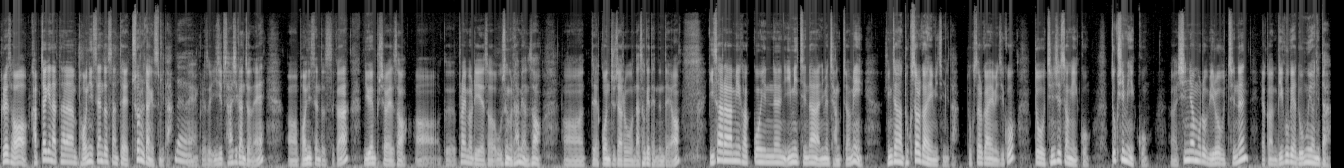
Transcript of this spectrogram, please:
그래서 갑자기 나타난 버니 샌더스한테 추월을 당했습니다. 네. 그래서 24시간 전에 어, 버니 샌더스가 뉴햄프셔에서 어, 그 프라이머리에서 우승을 하면서 어, 대권 주자로 나서게 됐는데요. 이 사람이 갖고 있는 이미지나 아니면 장점이 굉장한 독설가의 이미지입니다. 독설가의 이미지고 또 진실성이 있고 뚝심이 있고 어, 신념으로 밀어붙이는 약간 미국의 노무현이다.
